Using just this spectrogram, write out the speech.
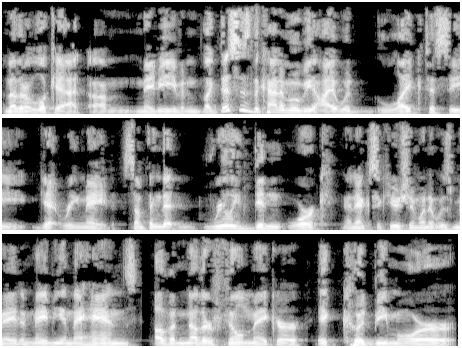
another look at. Um, maybe even like this is the kind of movie I would like to see get remade. Something that really didn't work in execution when it was made, and maybe in the hands of another filmmaker, it could be more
